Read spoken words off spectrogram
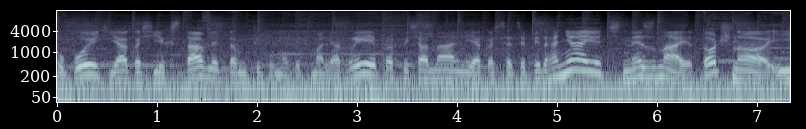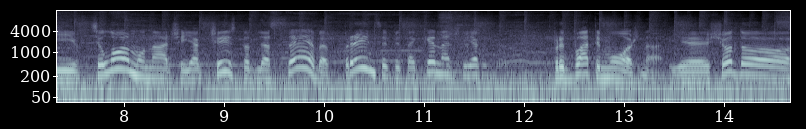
купують, якось їх ставлять, там, типу, мабуть, маляри професіональні, якось все це підганяють. Не знаю точно. І в цілому, наче як чисто для себе, в принципі, таке, наче як придбати можна. Щодо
